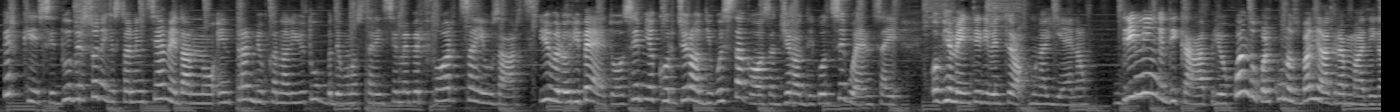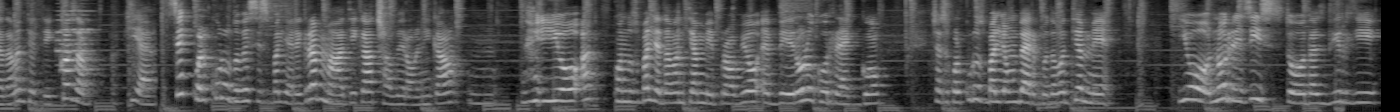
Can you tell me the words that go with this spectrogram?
perché se due persone che stanno insieme danno entrambi un canale YouTube devono stare insieme per forza e usarsi? Io ve lo ripeto, se mi accorgerò di questa cosa agirò di conseguenza e ovviamente diventerò una iena. Dreaming di Caprio, quando qualcuno sbaglia la grammatica davanti a te, cosa chi è? Se qualcuno dovesse sbagliare grammatica, ciao Veronica, mm, io quando sbaglia davanti a me proprio, è vero, lo correggo. Cioè se qualcuno sbaglia un verbo davanti a me, io non resisto dal dirgli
